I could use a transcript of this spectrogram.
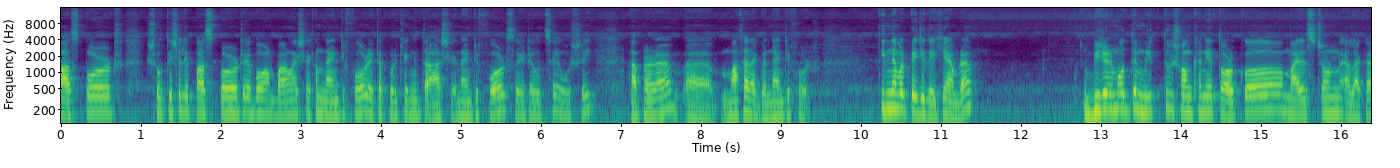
পাসপোর্ট, শক্তিশালী পাসপোর্ট এবং বাংলাদেশে এখন নাইনটি ফোর, এটা পরীক্ষা কিন্তু আসে। নাইনটি ফোর সো এটা হচ্ছে অবশ্যই আপনারা মাথায় রাখবেন, নাইনটি ফোর। তিন নম্বর পেজে দেখি আমরা। বীরের মধ্যে মৃত্যুর সংখ্যা নিয়ে তর্ক মাইলস্টোন এলাকা।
